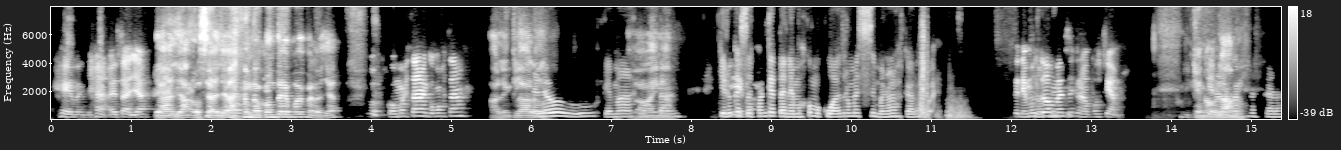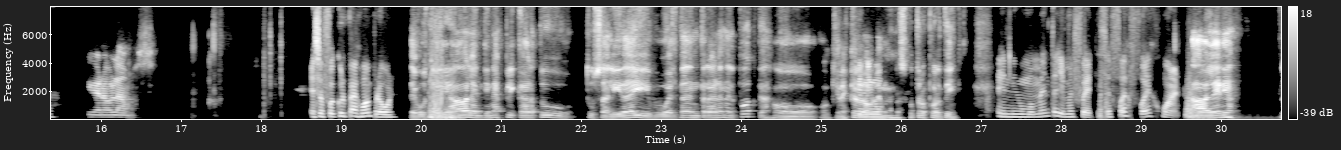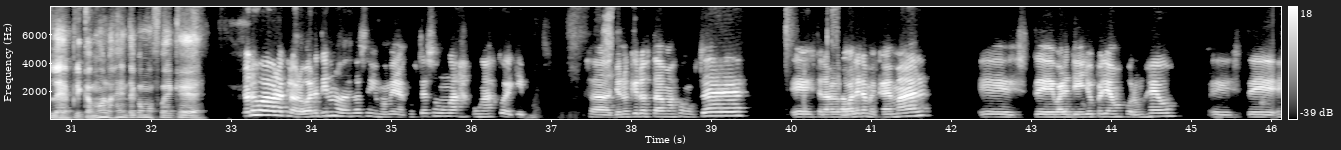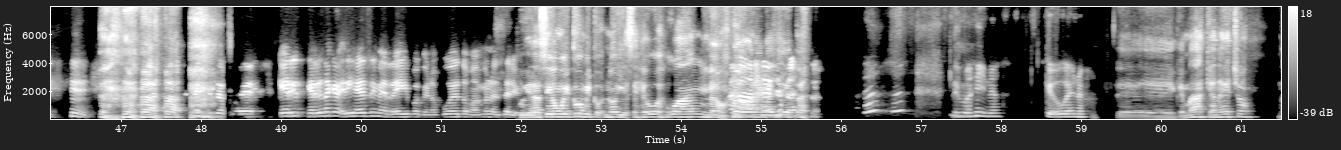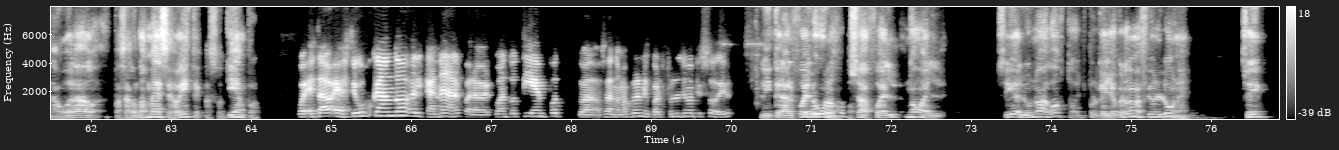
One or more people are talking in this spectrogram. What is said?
ya, ya. Ya, ya, o sea, ya, no conté pues, pero ya. ¿Cómo están? ¿Cómo están? Hablen claro. Hello, ¿qué más? ¿Cómo están? Quiero que Epa. sepan que tenemos como cuatro meses sin vernos las caras, pues. Tenemos No, dos meses que no posteamos Y que no Que hablamos. vemos las caras. y que no hablamos. Eso fue culpa de Juan, pero bueno. ¿Te gustaría, Valentina, explicar tu, tu salida y vuelta a entrar en el podcast? ¿O, o quieres que Que lo ningún- hablemos nosotros por ti? En ningún momento yo me fui. El que se fue fue Juan. Ah, Valeria, les explicamos a la gente cómo fue que. Yo les voy a hablar claro. Valentina nos dijo así mismo: miren, ustedes son un, as- un asco de equipo. O sea, yo no quiero estar más con ustedes. Este, la verdad, Valeria me cae mal. Este, Valentina y yo peleamos por un geo. Este. Qué, qué risa que dije eso y me reí porque no pude tomármelo en serio. Hubiera sido muy cómico. No, y ese jevo es Juan, no, galleta. ¿Te imaginas? Qué bueno. Eh, ¿Qué más? ¿Qué han hecho? Ahora pasaron dos meses, ¿oíste? Pasó tiempo. Pues estaba, estoy buscando el canal para ver cuánto tiempo, o sea, no me acuerdo ni cuál fue el último episodio. Literal fue el Yo 1, tampoco. o sea, fue el, no, el, sí, el 1 de agosto, porque yo creo que me fui un lunes. Sí,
